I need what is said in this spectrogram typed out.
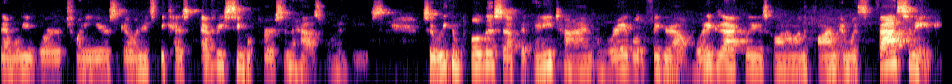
than we were 20 years ago. And it's because every single person has one of these. So we can pull this up at any time and we're able to figure out what exactly is going on on the farm. And what's fascinating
